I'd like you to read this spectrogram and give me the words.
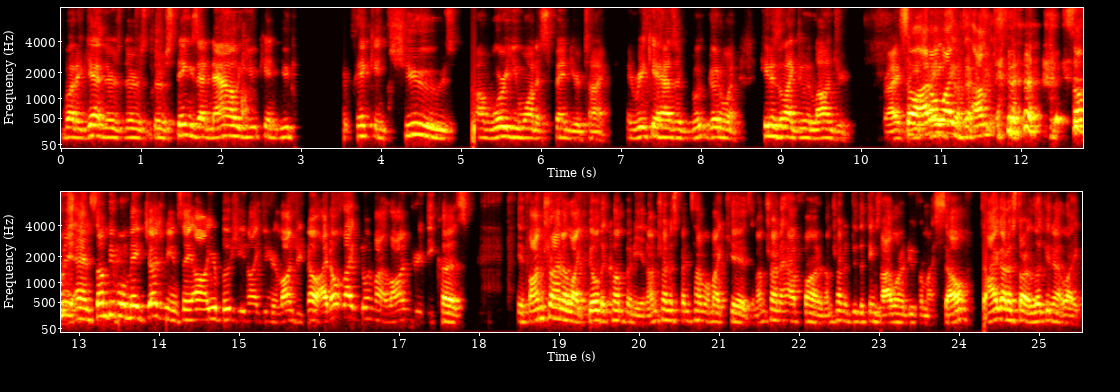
But again, there's, there's, there's things that now you can, you can pick and choose on where you want to spend your time. Enrique has a good one. He doesn't like doing laundry, right? So I don't like- someone- Some and some people make judge me and say, "Oh, you're bougie. You don't like doing your laundry." No, I don't like doing my laundry because if I'm trying to like build a company and I'm trying to spend time with my kids and I'm trying to have fun and I'm trying to do the things that I want to do for myself, I got to start looking at like,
